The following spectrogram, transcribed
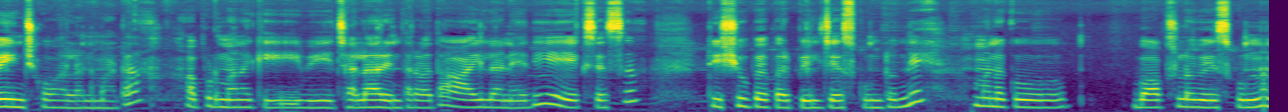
వేయించుకోవాలన్నమాట. అప్పుడు మనకి ఇవి చల్లారిన తర్వాత ఆయిల్ అనేది ఎక్సెస్ టిష్యూ పేపర్ పీల్ చేసుకుంటుంది. మనకు బాక్స్లో వేసుకున్న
